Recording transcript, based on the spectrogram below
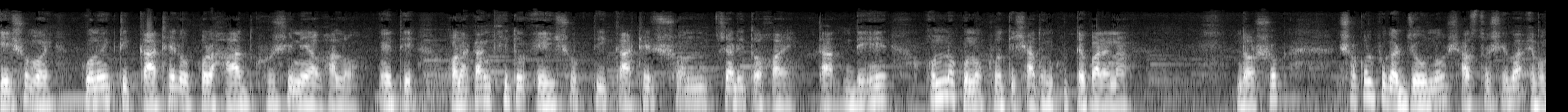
এই সময় কোনো একটি কাঠের ওপর হাত ঘষে নেওয়া ভালো। এতে অনাকাঙ্ক্ষিত এই শক্তি কাঠের সঞ্চারিত হয়, তা দেহে অন্য কোনো ক্ষতি সাধন করতে পারে না। দর্শক সকল প্রকার যৌন স্বাস্থ্যসেবা এবং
